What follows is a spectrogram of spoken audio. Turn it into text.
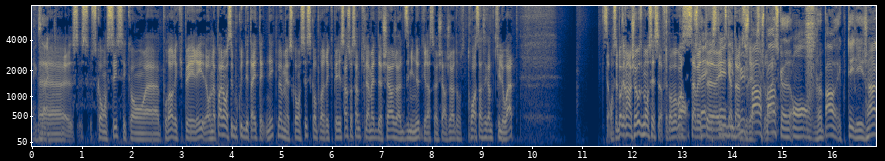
Exact. Euh, ce qu'on sait, c'est qu'on euh, pourra récupérer, on n'a pas annoncé beaucoup de détails techniques, là, mais ce qu'on sait, c'est qu'on pourra récupérer 160 km de charge en 10 minutes grâce à un chargeur de 350 kW. On sait pas grand chose, mais on sait ça. Fait qu'on va voir si ça va être euh, indicateur du je reste. Pense, je pense que on, je écoutez, les gens,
